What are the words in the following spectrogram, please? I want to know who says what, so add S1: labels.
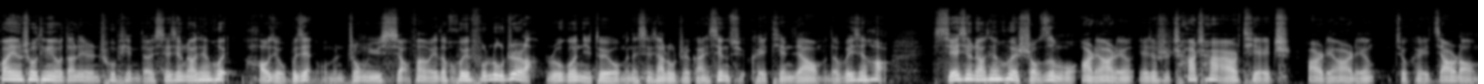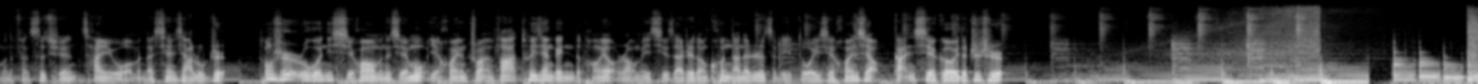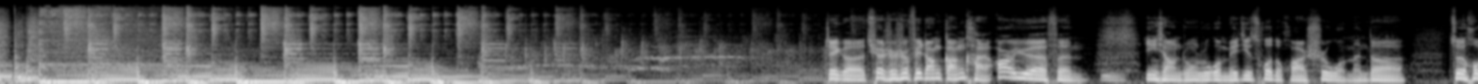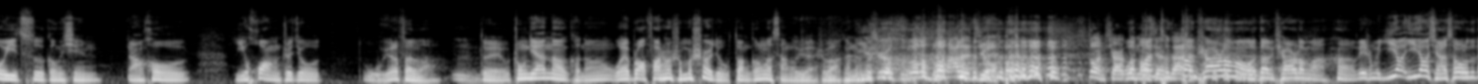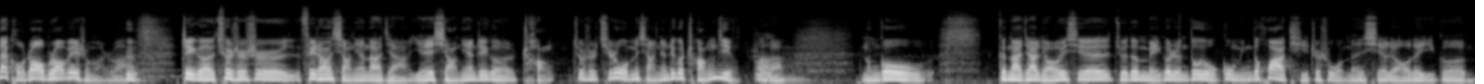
S1: 欢迎收听由单立人出品的谐星聊天会。好久不见，我们终于小范围的恢复录制了。如果你对我们的线下录制感兴趣，可以添加我们的微信号“谐星聊天会”首字母二零二零，也就是叉叉 LTH 二零二零，就可以加入到我们的粉丝群，参与我们的线下录制。同时，如果你喜欢我们的节目，也欢迎转发推荐给你的朋友，让我们一起在这段困难的日子里多一些欢笑。感谢各位的支持。
S2: 这个确实是非常感慨。二月份，
S3: 嗯
S2: 印象中如果没记错的话，是我们的最后一次更新，然后一晃这就五月份了。
S3: 嗯，
S2: 对，中间呢，可能我也不知道发生什么事儿，就断更了三个月，是吧？可能
S4: 你是喝了多大的酒？断片儿
S2: 我断
S4: 断到现在，
S2: 断片儿了吗？我断片儿了吗？哈 为什么一觉一觉醒来所有人都戴口罩？不知道为什么，是吧？这个确实是非常想念大家，也想念这个场，就是其实我们想念这个场景，是吧？能够跟大家聊一些觉得每个人都有共鸣的话题，这是我们闲聊的一个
